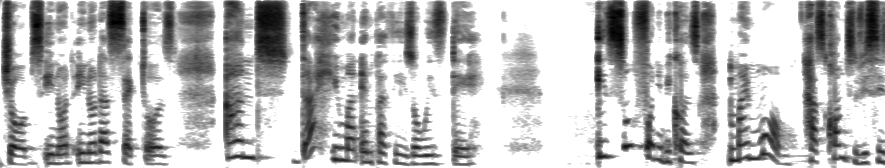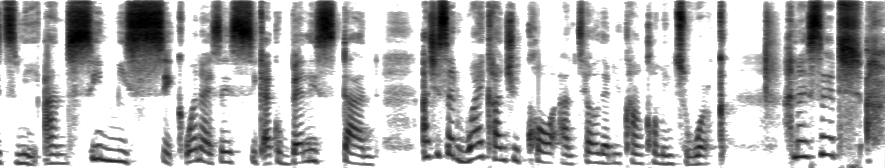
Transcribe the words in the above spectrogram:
jobs, in, in other sectors, and that human empathy is always there. It's so funny because my mom has come to visit me and seen me sick. When I say sick, I could barely stand. And she said, Why can't you call and tell them you can't come into work? And I said, "Ah,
